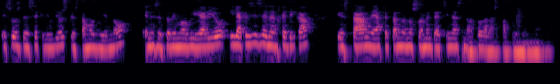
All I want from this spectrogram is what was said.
esos desequilibrios que estamos viendo en el sector inmobiliario y la crisis energética que está afectando no solamente a China, sino a todas las partes del mundo.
